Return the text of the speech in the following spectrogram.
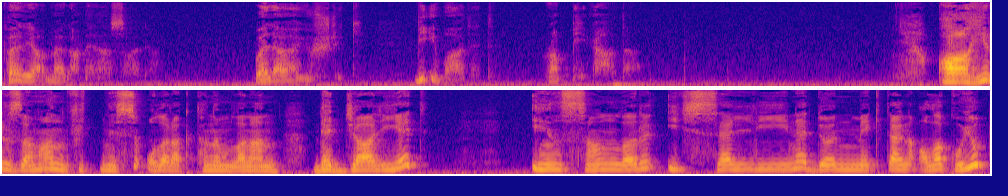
fel ya'mel amelen salih ve la yüşrik bi ibadet Rabbi ada. Ahir zaman fitnesi olarak tanımlanan deccaliyet insanları içselliğine dönmekten alakoyup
